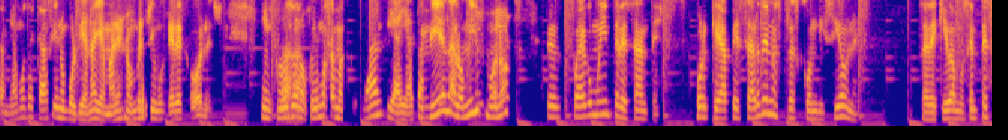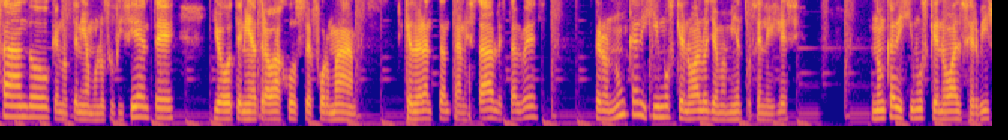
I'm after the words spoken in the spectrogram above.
cambiamos de casa y nos volvían a llamar en hombres y mujeres jóvenes. Incluso nos fuimos a Mazatlán y allá también a lo mismo, ¿no? fue algo muy interesante, porque a pesar de nuestras condiciones, sea, de que íbamos empezando, que no teníamos lo suficiente, yo tenía trabajos de forma que no eran tan, tan estables tal vez, pero nunca dijimos que no a los llamamientos en la iglesia, nunca dijimos que no al servir.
